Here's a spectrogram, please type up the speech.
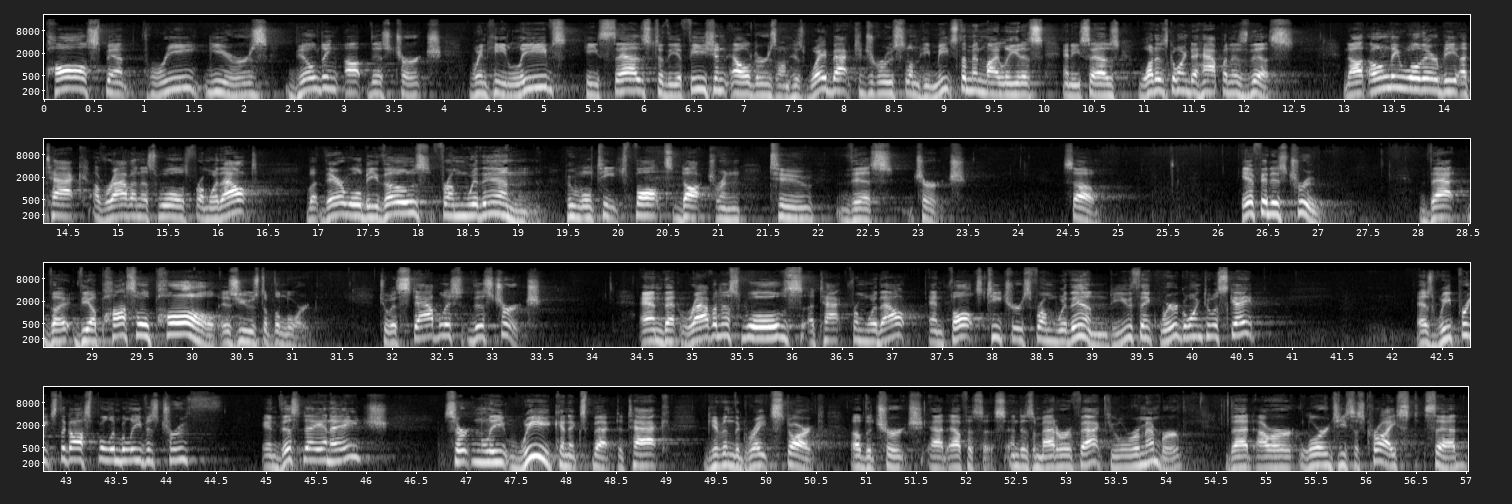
Paul spent three years building up this church. When he leaves, he says to the Ephesian elders on his way back to Jerusalem, he meets them in Miletus, and he says, What is going to happen is this. Not only will there be attack of ravenous wolves from without, but there will be those from within who will teach false doctrine to this church. So, if it is true that the, the Apostle Paul is used of the Lord to establish this church, and that ravenous wolves attack from without and false teachers from within, do you think we're going to escape? As we preach the gospel and believe His truth in this day and age, certainly we can expect attack given the great start of the church at Ephesus. And as a matter of fact, you will remember that our Lord Jesus Christ said,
